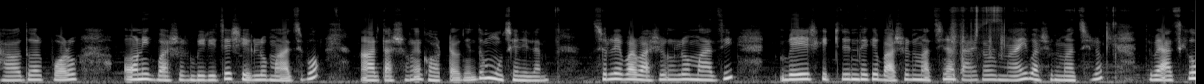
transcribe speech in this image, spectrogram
খাওয়া দাওয়ার পরও অনেক বাসন বেরিয়েছে, সেগুলো মাজবো। আর তার সঙ্গে ঘরটাও কিন্তু মুছে নিলাম। আসলে এবার বাসনগুলো মাজি। বেশ কিছুদিন থেকে বাসন মাজছি না, তার কারণ মাই বাসন মাজছিল। তবে আজকেও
